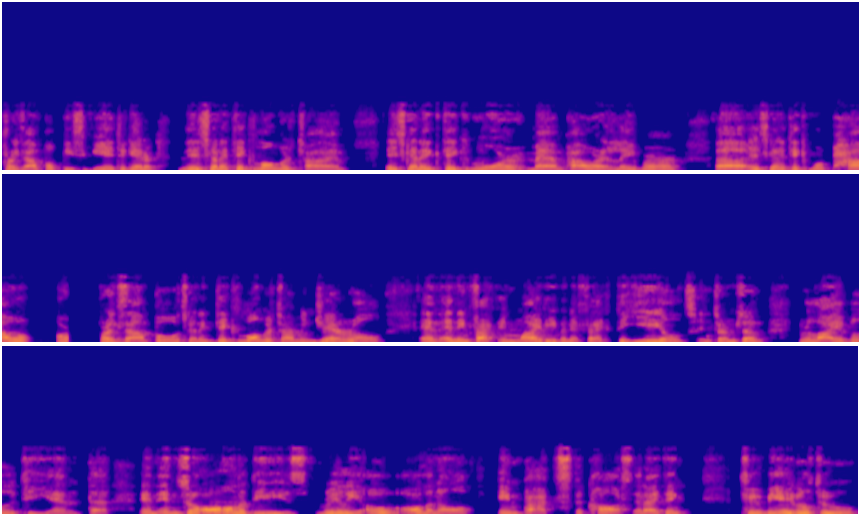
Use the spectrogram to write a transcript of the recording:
for example, PCBA together, it's going to take longer time. It's going to take more manpower and labor. Uh, it's going to take more power, for example. It's going to take longer time in general. And, and in fact, it might even affect the yields in terms of reliability. And, uh, and, and so all of these really, all, all in all, impacts the cost. And I think to be able to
